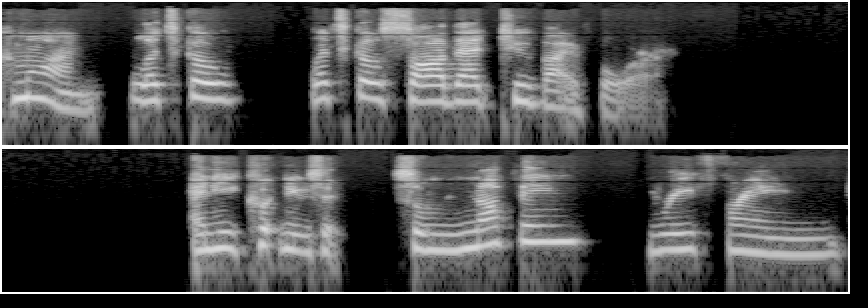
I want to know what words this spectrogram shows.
Come on, let's go, let's go saw that two by four. And he couldn't use it. So nothing reframed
